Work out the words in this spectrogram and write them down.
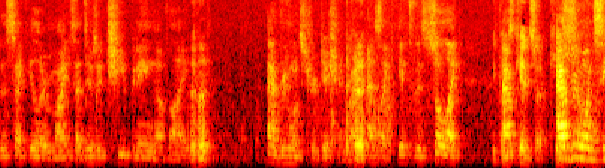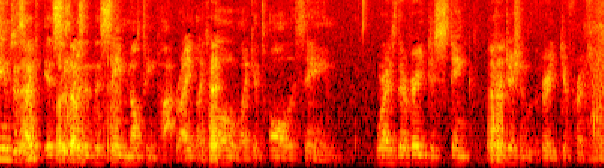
the secular mindset, there's a cheapening of like Uh-huh. everyone's tradition, right? As like it's this so like Becomes Ev- kids. kids everyone show. seems as Uh-huh. like is What does seen as in the same melting pot, right? Like Okay. oh, like it's all the same, whereas they're very distinct Uh-huh. traditions with very different meaning.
